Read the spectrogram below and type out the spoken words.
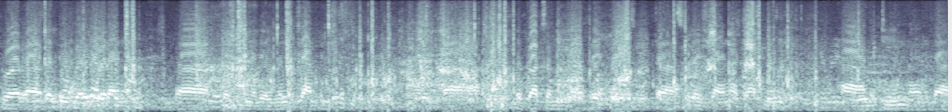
sure uh, they'll do very good and uh, hoping they'll win the championship. Uh, they've got some uh, great players with uh, Suresh Raina captain uh, the team and uh,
